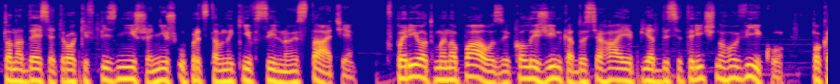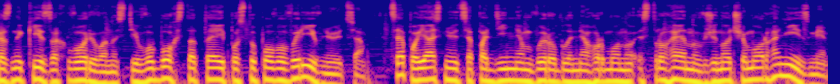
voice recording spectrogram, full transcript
то на 10 років пізніше, ніж у представників сильної статі. В період менопаузи, коли жінка досягає 50-річного віку, показники захворюваності в обох статей поступово вирівнюються. Це пояснюється падінням вироблення гормону естрогену в жіночому організмі.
